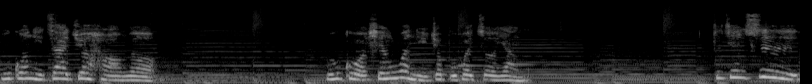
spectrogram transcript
如果你在就好了。如果先问你就不会这样。这件事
